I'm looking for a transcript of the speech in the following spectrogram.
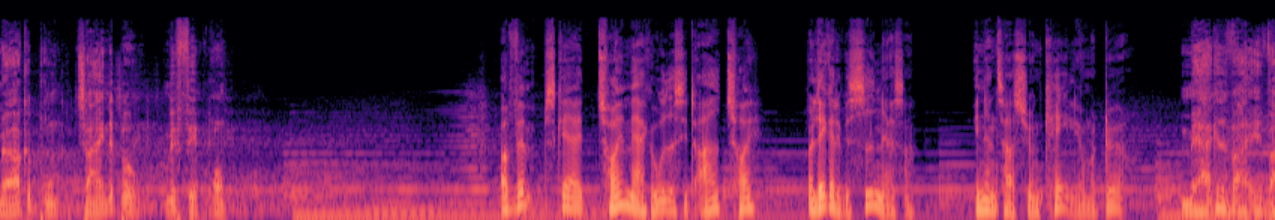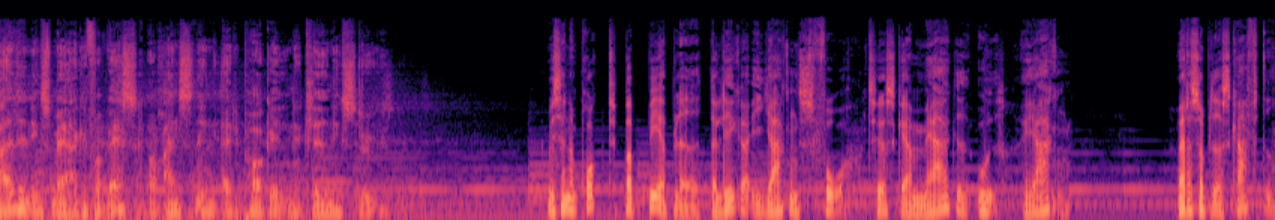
mørkebrun tegnebog med fem rum. Og hvem skærer et tøjmærke ud af sit eget tøj og lægger det ved siden af sig, inden han tager cyankalium og dør? Mærket var et vejledningsmærke for vask og rensning af det pågældende klædningsstykke. Hvis han har brugt barberbladet, der ligger i jakkens for, til at skære mærket ud af jakken, hvad er der så blevet skaftet?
